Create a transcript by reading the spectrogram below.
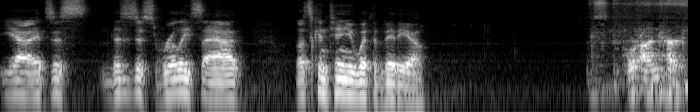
yeah, it's just this is just really sad. Let's continue with the video. We're unhurt.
